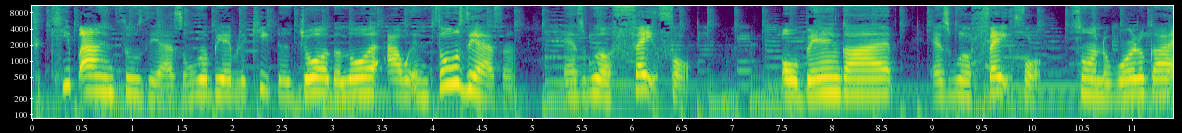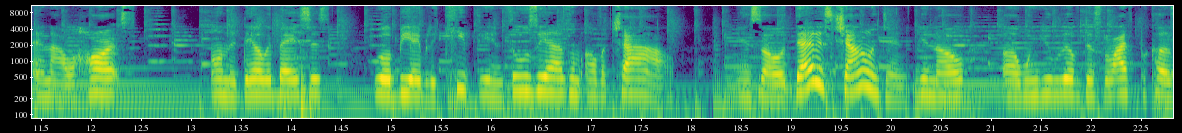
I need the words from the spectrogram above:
to keep our enthusiasm. We'll be able to keep the joy of the Lord, our enthusiasm, as we're faithful, obeying God, as we're faithful, sowing the Word of God in our hearts on a daily basis. We'll be able to keep the enthusiasm of a child. And so that is challenging, you know, uh, when you live this life because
